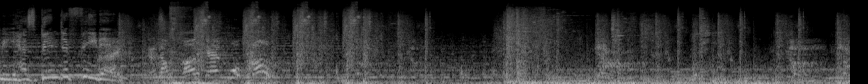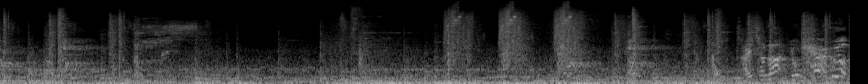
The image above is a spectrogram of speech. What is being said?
enemy has been แส defeated! งจะนำทางแก่พวกเรา ชัยชนะอยู่แค่เอื้อม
